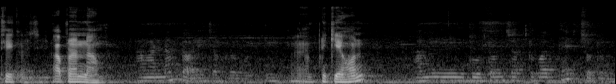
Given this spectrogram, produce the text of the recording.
ঠিক আছে। আপনার নাম? আমার নাম ডলি চক্রবর্তী। আপনি কে হন? আমি গৌতম চট্টোপাধ্যায়ের ছোট।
